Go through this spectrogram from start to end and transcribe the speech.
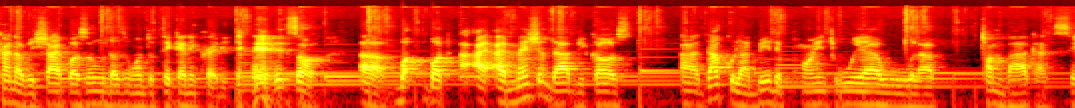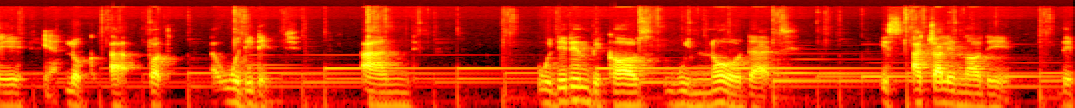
kind of a shy person who doesn't want to take any credit. so, uh, but but I, I mentioned that because uh, that could have been the point where we will have turned back and say, Yeah. look, uh, but we didn't, and we didn't because we know that it's actually not the the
